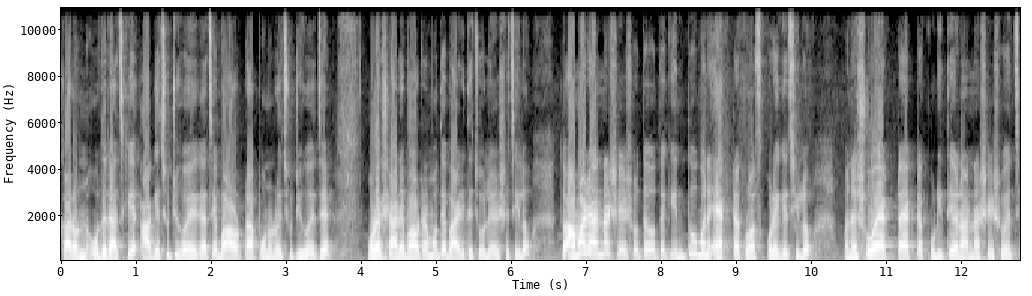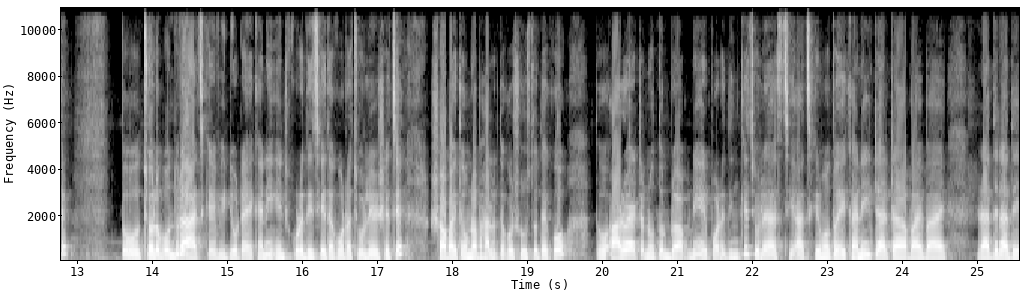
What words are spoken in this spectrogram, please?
কারণ ওদের আজকে আগে ছুটি হয়ে গেছে, বারোটা পনেরোয় ছুটি হয়েছে। ওরা সাড়ে বারোটার মধ্যে বাড়িতে চলে এসেছিল। তো আমার রান্না শেষ হতে হতে কিন্তু মানে একটা ক্রস করে গেছিল। মানে শো একটা একটা কুড়িতে রান্না শেষ হয়েছে। তো চলো বন্ধুরা, আজকের ভিডিওটা এখানেই এন্ড করে দিচ্ছি। দেখো ওটা চলে এসেছে। সবাই তোমরা ভালো থেকো, সুস্থ থেকো। তো আরও একটা নতুন ব্লগ নিয়ে এর পরের দিনকে চলে আসছি। আজকের মতো এখানেই, tata, bye bye. Radhe Radhe.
